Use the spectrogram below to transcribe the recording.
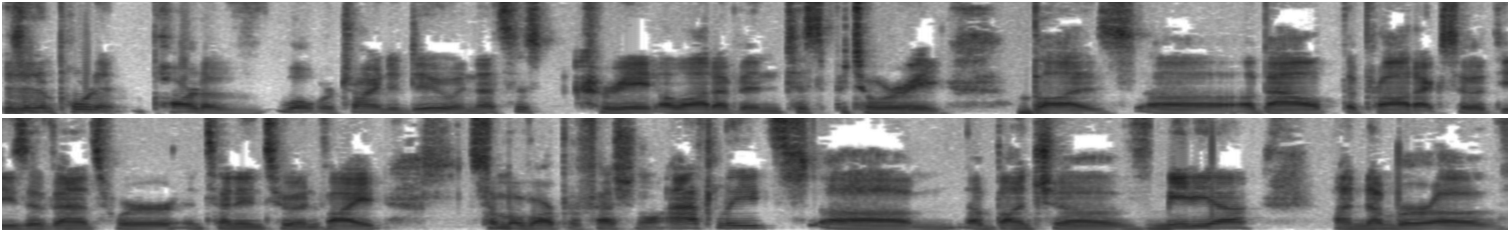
is an important part of what we're trying to do, and that's just create a lot of anticipatory buzz uh, about the product. So at these events, we're intending to invite some of our professional athletes, um, a bunch of media, a number of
